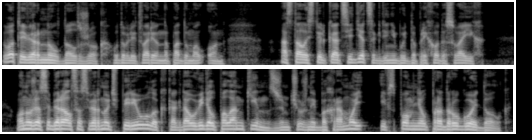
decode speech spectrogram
«Вот и вернул должок», — удовлетворенно подумал он. «Осталось только отсидеться где-нибудь до прихода своих». Он уже собирался свернуть в переулок, когда увидел паланкин с жемчужной бахромой и вспомнил про другой долг.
